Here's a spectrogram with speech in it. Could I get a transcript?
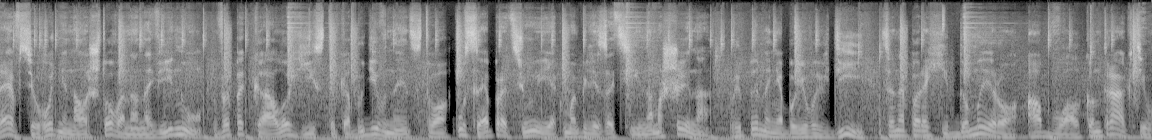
РФ сьогодні налаштована на війну. ВПК, логістика, будівництво усе працює як мобілізаційна машина. Припинення бойових дій це не перехід до миру, а обвал контрактів.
